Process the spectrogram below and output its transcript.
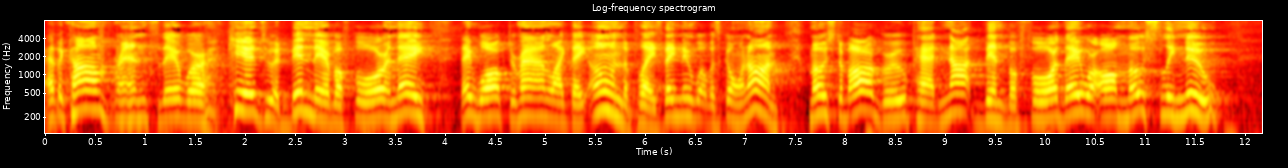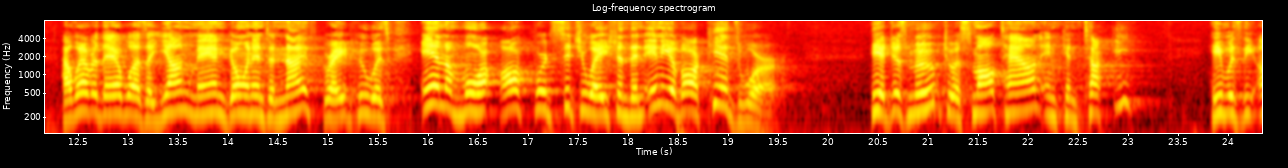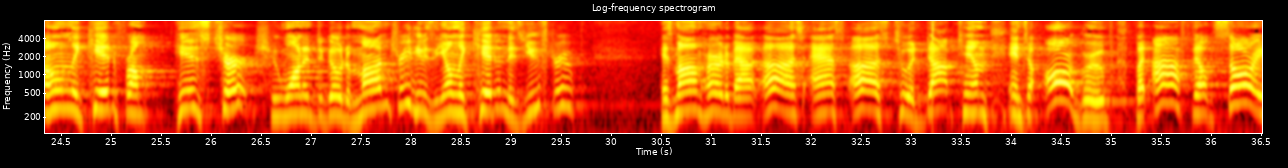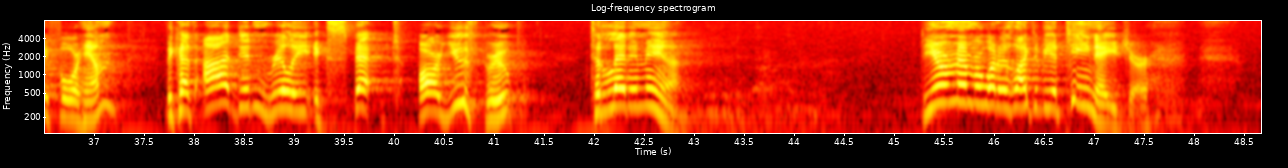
At the conference, there were kids who had been there before, and they, they walked around like they owned the place. They knew what was going on. Most of our group had not been before, they were all mostly new. However, there was a young man going into ninth grade who was in a more awkward situation than any of our kids were. He had just moved to a small town in Kentucky. He was the only kid from his church who wanted to go to Montreat. He was the only kid in his youth group. His mom heard about us, asked us to adopt him into our group, but I felt sorry for him because I didn't really expect our youth group to let him in. Do you remember what it was like to be a teenager?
